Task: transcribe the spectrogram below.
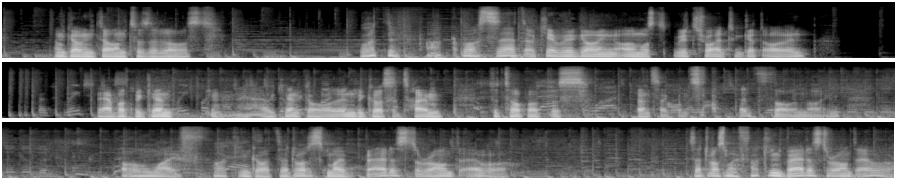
I'm going down to the lowest. What the fuck was that? Okay, we're going almost... We tried to get all in. Yeah, but we can't... Yeah, we can't go all in because the time to top up is 10 seconds. That's so annoying. Oh my fucking god, that was my baddest round ever. That was my fucking baddest round ever.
